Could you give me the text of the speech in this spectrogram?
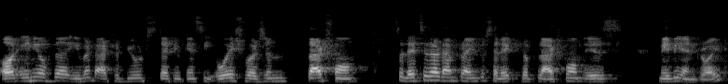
or any of the event attributes that you can see OS version platform. So let's say that I'm trying to select the platform is maybe Android.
